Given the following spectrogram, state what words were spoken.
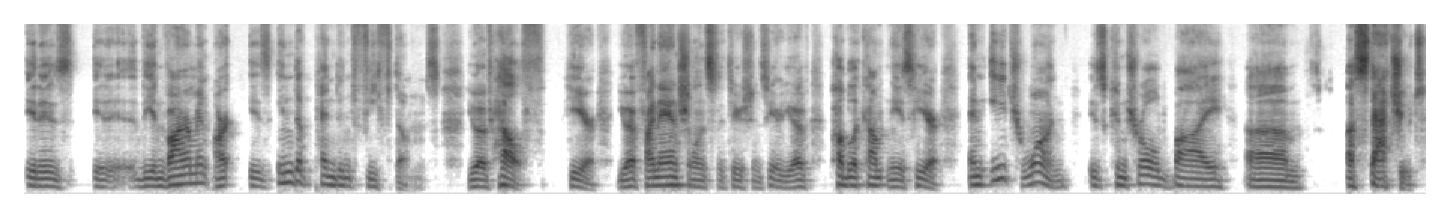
it is it, the environment are is independent fiefdoms. You have health here, you have financial institutions here, you have public companies here, and each one is controlled by um, a statute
